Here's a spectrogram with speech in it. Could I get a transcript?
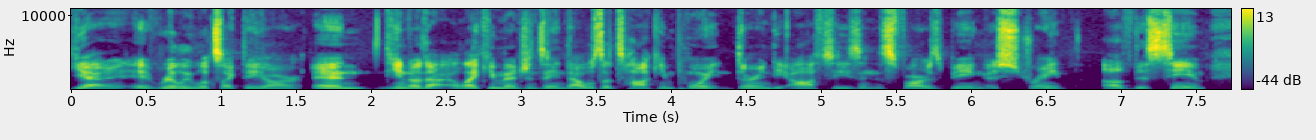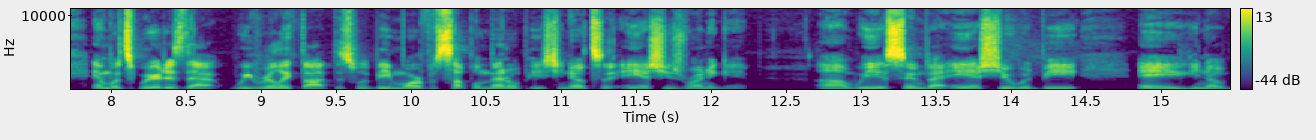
Yeah, it really looks like they are. And, you know, that like you mentioned, Zane, that was a talking point during the offseason as far as being a strength of this team. And what's weird is that we really thought this would be more of a supplemental piece, you know, to ASU's running game. Uh, we assumed that ASU would be a, you know,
